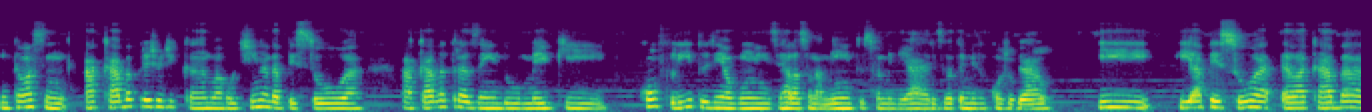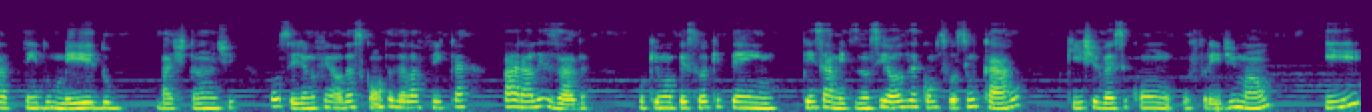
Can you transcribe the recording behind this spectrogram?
Então, assim, acaba prejudicando a rotina da pessoa, acaba trazendo meio que conflitos em alguns relacionamentos familiares ou até mesmo conjugal. E e a pessoa ela acaba tendo medo bastante, ou seja, no final das contas ela fica paralisada, porque uma pessoa que tem pensamentos ansiosos é como se fosse um carro que estivesse com o freio de mão e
